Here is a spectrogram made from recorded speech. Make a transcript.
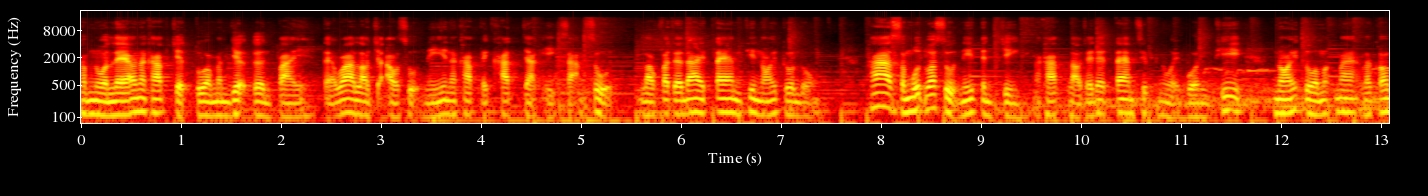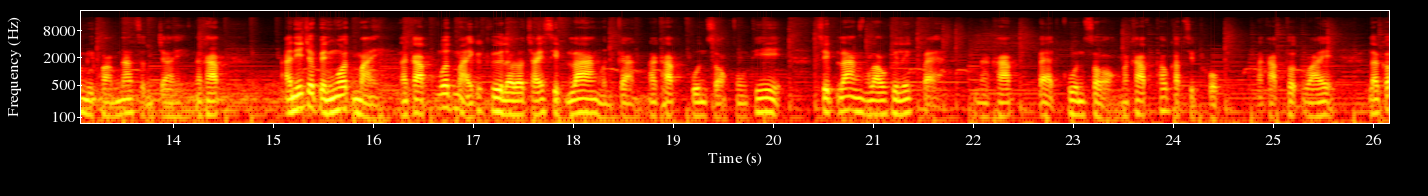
คำนวณแล้วนะครับ 7 ตัวมันเยอะเกินไป แต่ว่าเราจะเอาสูตรนี้นะครับไปคัดจากอีก 3 สูตร เราก็จะได้แต้มที่น้อยตัวลง ถ้าสมมุติว่าสูตรนี้เป็นจริงนะครับ เราจะได้แต้ม 10 หน่วยบนที่น้อยตัวมากๆ แล้วก็มีความน่าสนใจนะครับ อันนี้จะเป็นงวดใหม่นะครับ งวดใหม่ก็คือเราจะใช้ 10 ล่างเหมือนกันนะครับ คูณ 2 คงที่ 10 ล่างของเราคือเลข8นะครับ8คูณ2นะครับ เท่ากับ 16นะครับทดไว้ แล้วก็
